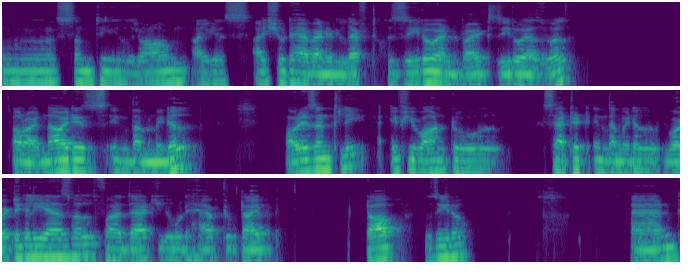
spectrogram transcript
Uh, something is wrong. I guess I should have added left zero and right zero as well. All right, now it is in the middle horizontally. If you want to set it in the middle vertically as well, for that you would have to type top zero and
